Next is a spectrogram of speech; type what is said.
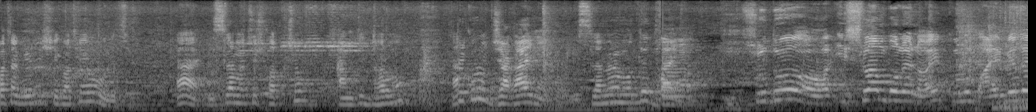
কথা বেরোয় সে কথাই ও বলেছে। হ্যাঁ ইসলাম হচ্ছে স্বচ্ছ শান্তির ধর্ম। আর কোনো জায়গায় নেই ইসলামের মধ্যে শুধু ইসলাম বলে নয় কোনো বাইবেলে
